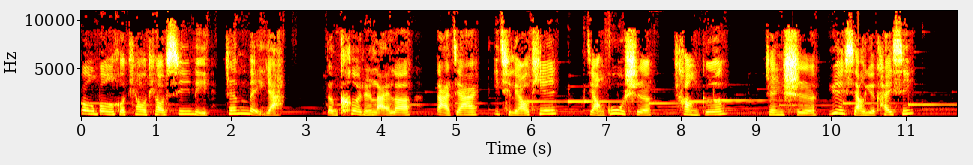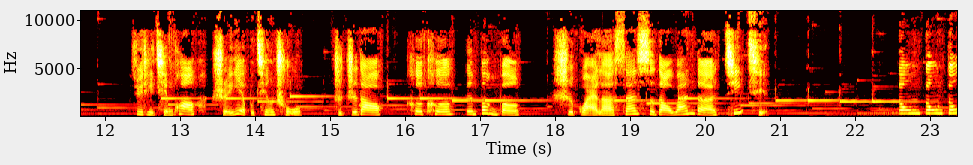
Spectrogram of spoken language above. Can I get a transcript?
蹦蹦和跳跳心里真美呀。等客人来了，大家一起聊天、讲故事、唱歌。真是越想越开心。具体情况谁也不清楚，只知道科科跟蹦蹦是拐了三四道弯的亲戚。咚咚咚，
